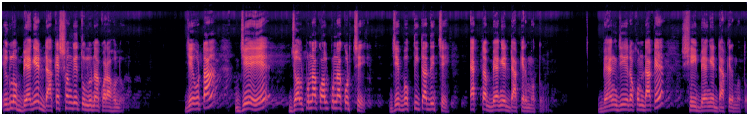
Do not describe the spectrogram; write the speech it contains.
এগুলো ব্যাঙের ডাকের সঙ্গে তুলনা করা হলো। যে ওটা যে জল্পনা কল্পনা করছে, যে বক্তৃতা দিচ্ছে, একটা ব্যাঙের ডাকের মতো ব্যাং যে রকম ডাকে, সেই ব্যাঙের ডাকের মতো।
